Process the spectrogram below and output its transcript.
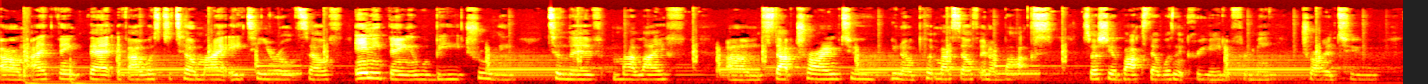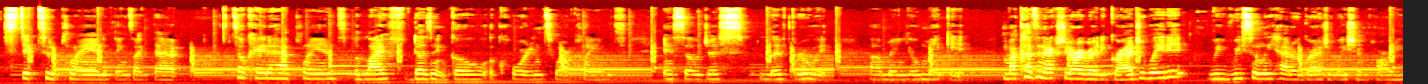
um, I think that if I was to tell my 18 year old self anything, it would be truly to live my life. Um, stop trying to, you know, put myself in a box, especially a box that wasn't created for me. Trying to stick to the plan and things like that. It's okay to have plans, but life doesn't go according to our plans. And so just live through it um, and you'll make it. My cousin actually already graduated. We recently had our graduation party.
